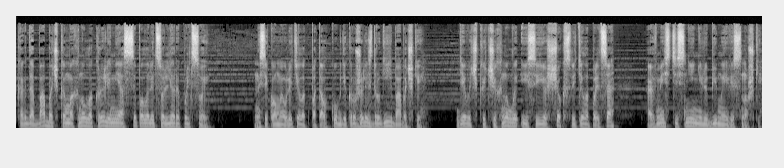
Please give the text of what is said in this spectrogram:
когда бабочка махнула крыльями и осыпала лицо Леры пыльцой. Насекомое улетело к потолку, где кружились другие бабочки. Девочка чихнула, и с ее щек слетела пыльца, а вместе с ней нелюбимые веснушки.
